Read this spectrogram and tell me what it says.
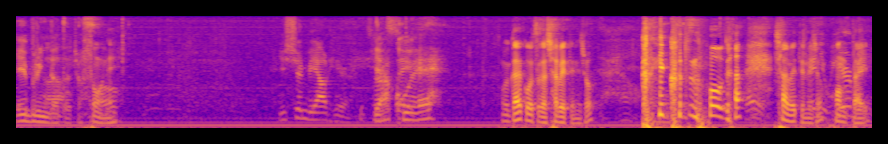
エブリンだったじゃんそうねいや.怖えこれ骸骨が喋ってんでしょ骸骨の方が喋ってんでしょ you 本体 you.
